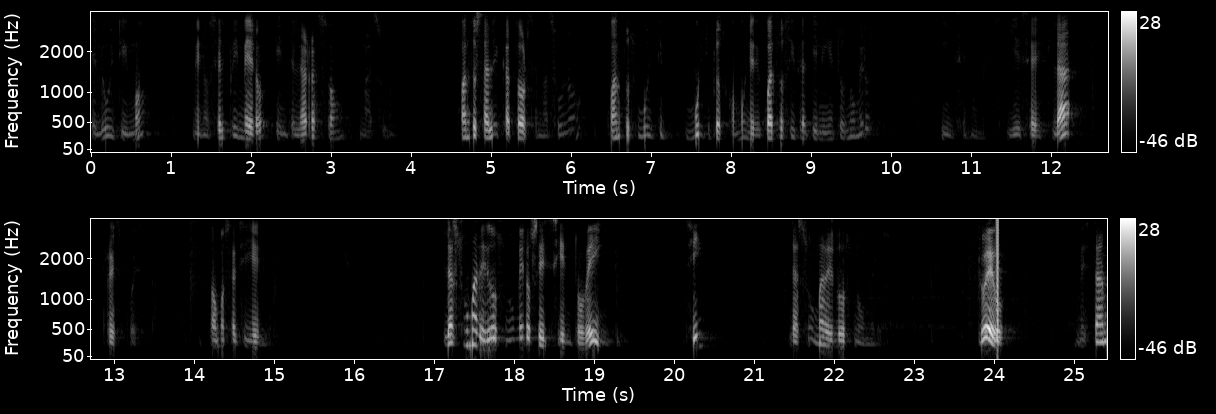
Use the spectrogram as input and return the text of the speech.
El último menos el primero entre la razón más 1. ¿Cuánto sale? 14 más 1. ¿Cuántos múltiplos comunes de cuatro cifras tienen estos números? 15 números. Y esa es la respuesta. Vamos al siguiente. La suma de dos números es 120. ¿Sí? La suma de dos números. Luego, me están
